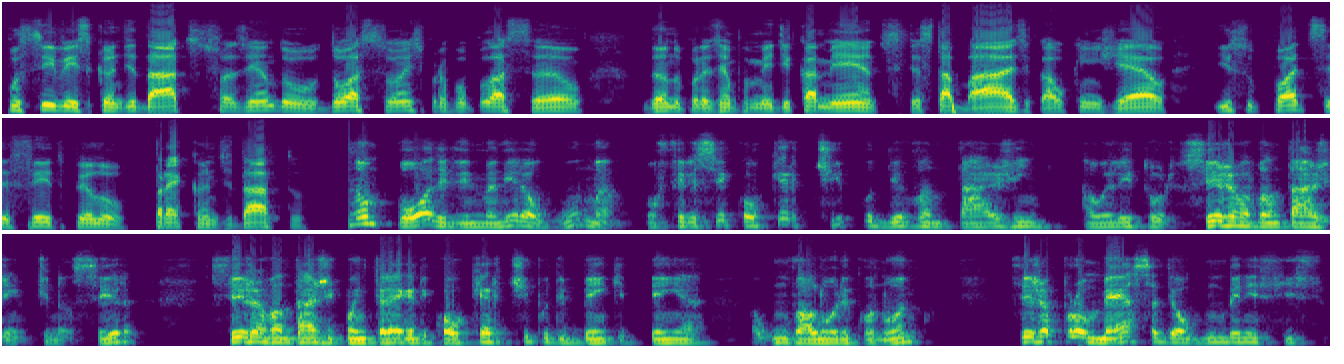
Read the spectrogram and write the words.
possíveis candidatos fazendo doações para a população, dando, por exemplo, medicamentos, cesta básica, álcool em gel. Isso pode ser feito pelo pré-candidato? Não pode, de maneira alguma, oferecer qualquer tipo de vantagem ao eleitor, seja uma vantagem financeira, seja a vantagem com a entrega de qualquer tipo de bem que tenha algum valor econômico, seja promessa de algum benefício,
